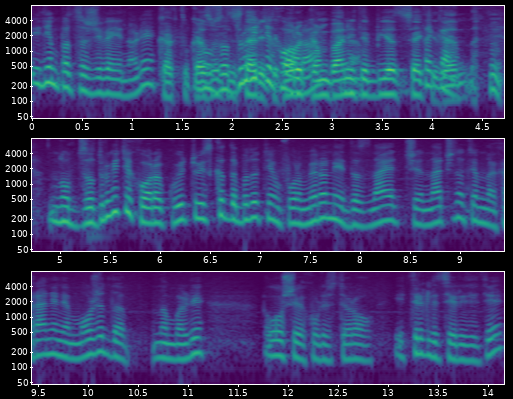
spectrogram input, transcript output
Един път са живей, нали? Както казват за и старите другите хора, камбаните да. бият всеки Така. ден. Но за другите хора, които искат да бъдат информирани и да знаят, че начинът им на хранене може да намали лошия холестерол и триглицеридите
